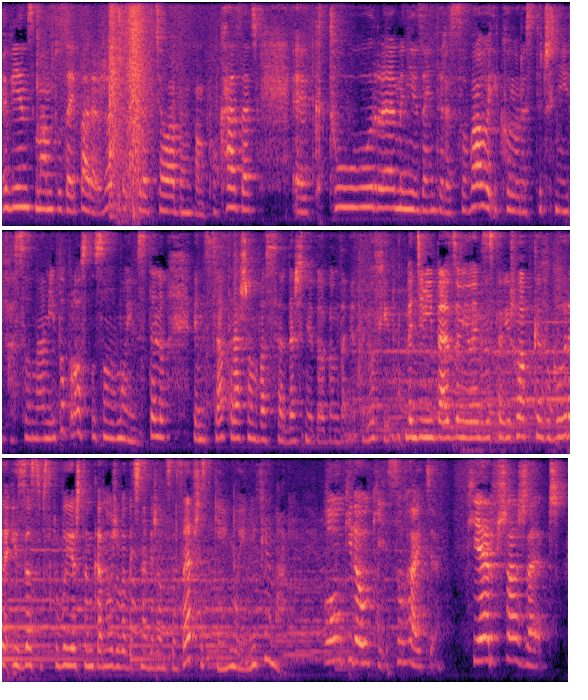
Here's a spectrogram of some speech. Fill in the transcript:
więc mam tutaj parę rzeczy, które chciałabym Wam pokazać, e, które mnie zainteresowały i kolorystycznie i fasonami po prostu są w moim stylu, więc zapraszam Was serdecznie do oglądania tego filmu. Będzie mi bardzo miło, jak zostawisz łapkę w górę i zasubskrybujesz ten kanał, żeby być na bieżąco ze wszystkimi moimi filmami. Okidoki, słuchajcie, pierwsza rzecz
